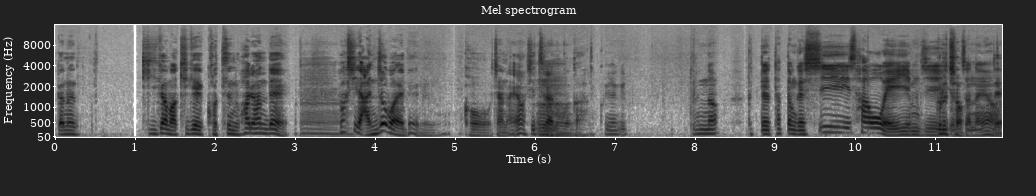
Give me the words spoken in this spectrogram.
그러니까는 기가 막히게 겉은 화려한데 음. 확실히 앉아봐야 되는 거잖아요. 시트라는 음. 건가. 그 얘기 했나? 그때 탔던 게 C45 AMG였잖아요. 네.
